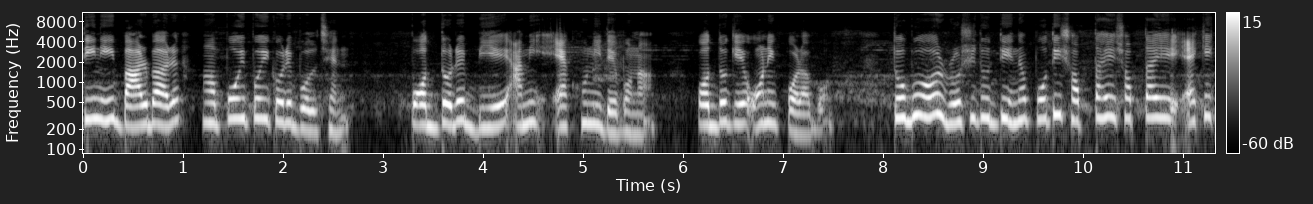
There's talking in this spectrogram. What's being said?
তিনি বারবার পই পই করে বলছেন, পদ্মরে বিয়ে আমি এখনই দেব না, পদ্মকে অনেক পড়াবো। তবুও রশিদুদ্দিন প্রতি সপ্তাহে সপ্তাহে এক এক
